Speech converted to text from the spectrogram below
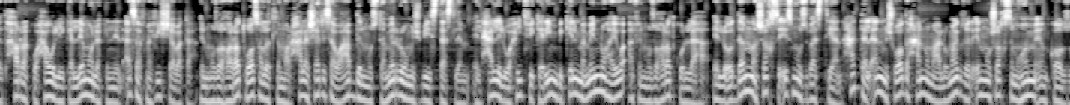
اتحرك وحاول يكلمه لكن للأسف مفيش شبكة. المظاهرات وصلت لمرحلة شرسة وعبدل مستمر ومش بيستسلم. الحل الوحيد في كريم بكلمة منه هيوقف المظاهرات كلها. اللي قدامنا شخص اسمه سباستيان. حتى الآن مش واضح عنه معلومات غير إنه شخص مهم إنقاذه.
